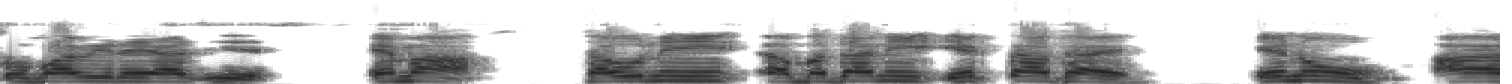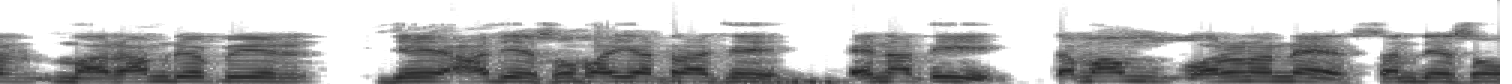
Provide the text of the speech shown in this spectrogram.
શોભાવી રહ્યા છીએ, એમાં સૌની બધાની એકતા થાય, એનું આ રામદેવ પીર જે આજે શોભાયાત્રા છે, એનાથી તમામ વર્ણને સંદેશો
